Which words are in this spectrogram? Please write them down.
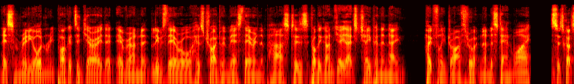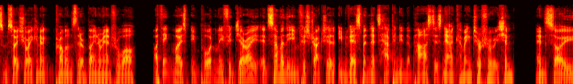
There's some really ordinary pockets of Gero that everyone that lives there or has tried to invest there in the past has probably gone, gee, that's cheap. And then they hopefully drive through it and understand why. So it's got some socio-economic problems that have been around for a while. I think most importantly for Gero, it's some of the infrastructure investment that's happened in the past is now coming to fruition. And so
